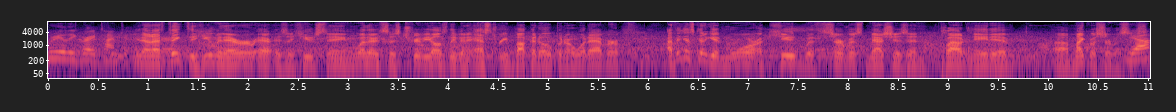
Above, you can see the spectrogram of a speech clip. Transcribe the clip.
really great time to consider. You know, and I think the human error er, is a huge thing, whether it's as trivial as leaving an S3 bucket open or whatever. I think it's going to get more acute with service meshes and cloud native uh, microservices. Yeah.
